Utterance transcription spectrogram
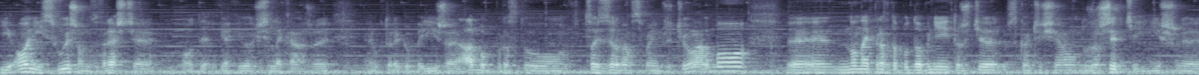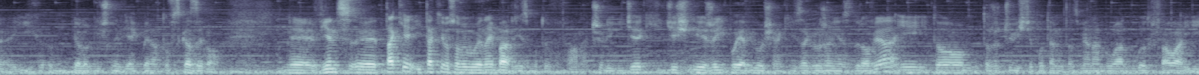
I oni słysząc wreszcie od jakiegoś lekarzy, e, u którego byli, że albo po prostu coś zrobią w swoim życiu, albo e, no najprawdopodobniej to życie skończy się dużo szybciej niż e, ich biologiczny wiek by na to wskazywał. E, Więc e, takie i takie osoby były najbardziej zmotywowane, czyli gdzie, gdzieś, jeżeli pojawiło się jakieś zagrożenie zdrowia i to, to rzeczywiście potem ta zmiana była długotrwała i,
